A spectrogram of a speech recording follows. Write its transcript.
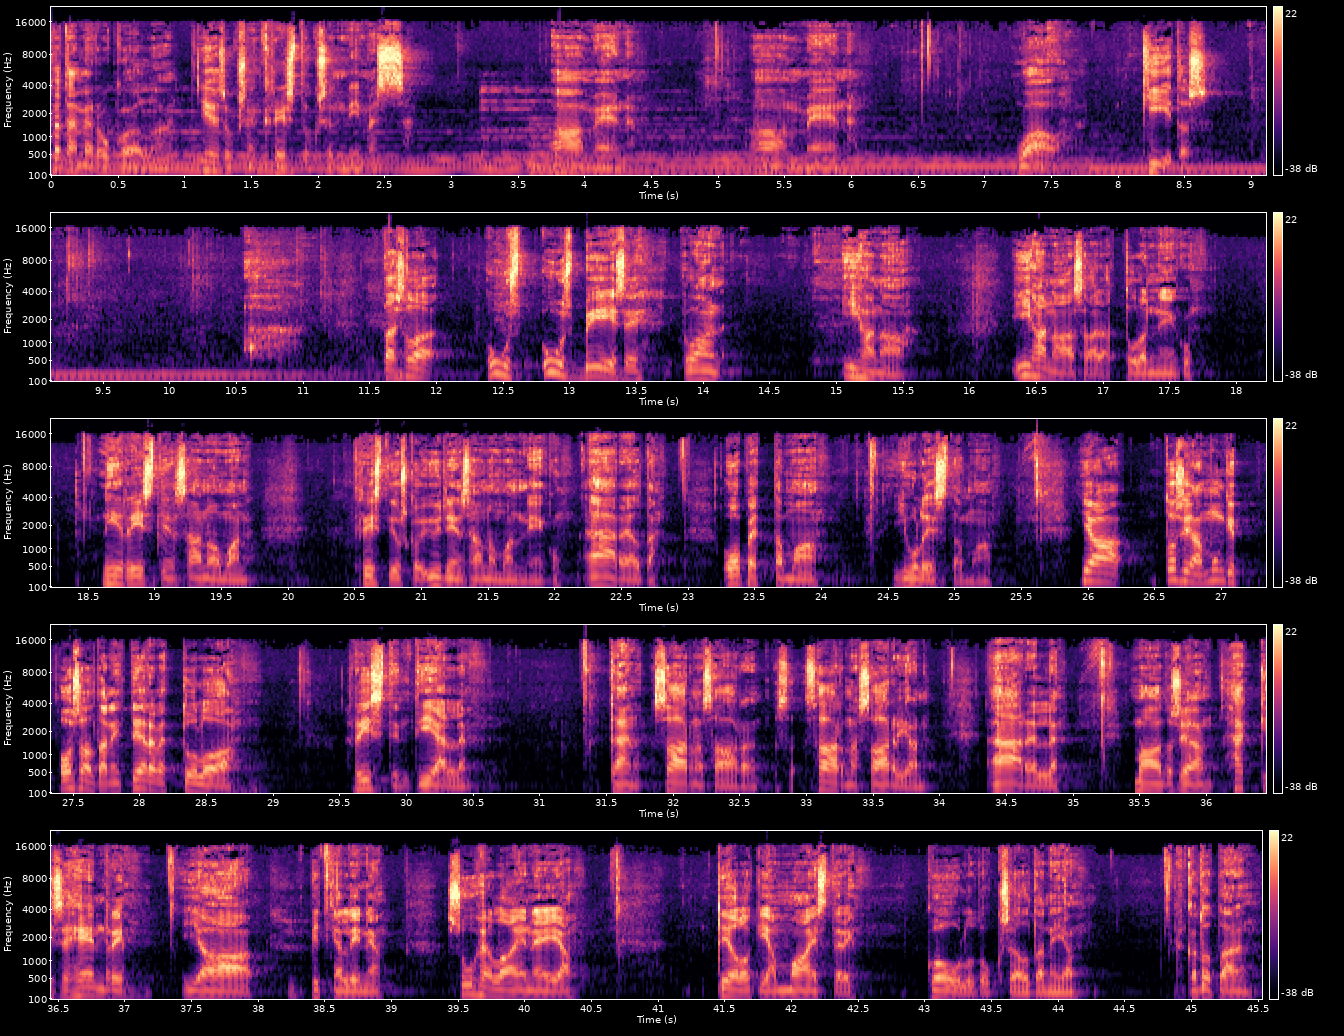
Tätä me rukoillaan Jeesuksen Kristuksen nimessä. Amen. Amen. Wow. Kiitos. Taisi olla uusi, uusi biisi, vaan ihanaa, ihanaa saada tulla niin, kuin, niin ristin sanoman, kristiusko ydin sanoman niin kuin ääreltä opettamaan julistamaan. Ja tosiaan munkin osaltani tervetuloa Ristin tielle tämän saarnasarjan äärelle. Mä oon tosiaan Häkkisen Henri ja pitkän linjan suhelainen ja teologian maisteri koulutukseltani. Ja katsotaan,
